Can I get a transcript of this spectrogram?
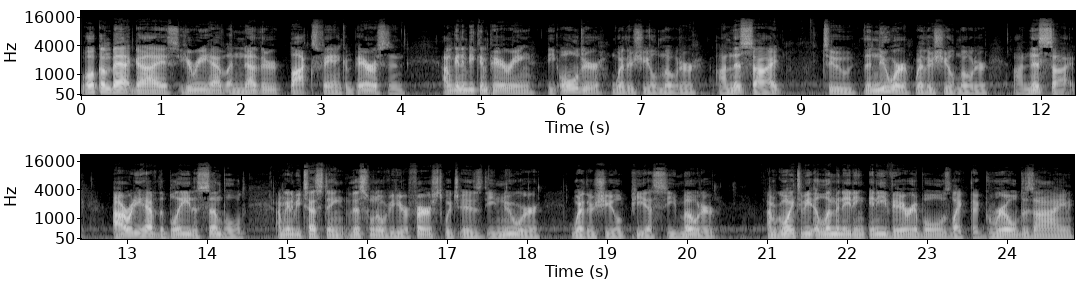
Welcome back guys. Here we have another box fan comparison. I'm going to be comparing the older Weather Shield motor on this side to the newer Weather Shield motor on this side. I already have the blade assembled. I'm going to be testing this one over here first, which is the newer Weather Shield PSC motor. I'm going to be eliminating any variables like the grill design.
